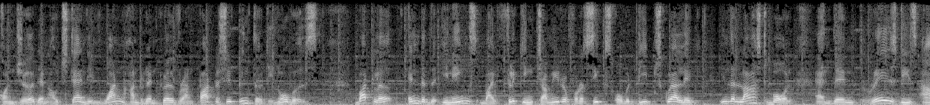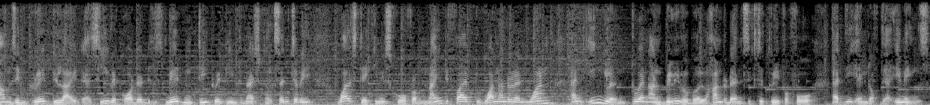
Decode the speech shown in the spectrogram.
conjured an outstanding 112 run partnership in 13 overs. Buttler ended the innings by flicking Chameera for a 6 over deep square leg in the last ball and then raised his arms in great delight as he recorded his maiden T20 international century whilst taking his score from 95 to 101 and England to an unbelievable 163 for 4 at the end of their innings.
